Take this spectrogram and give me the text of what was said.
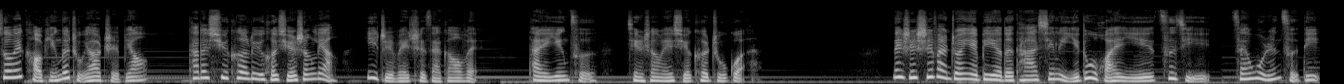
作为考评的主要指标，他的续课率和学生量一直维持在高位，他也因此晋升为学科主管。那时师范专业毕业的他，心里一度怀疑自己在误人子弟，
